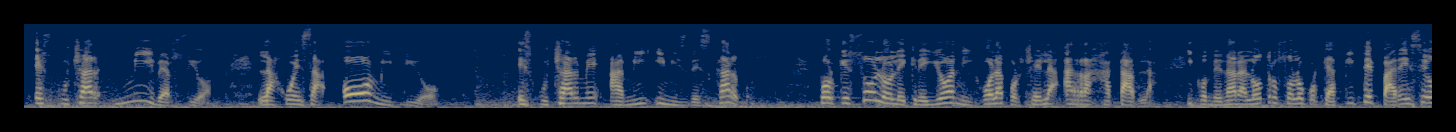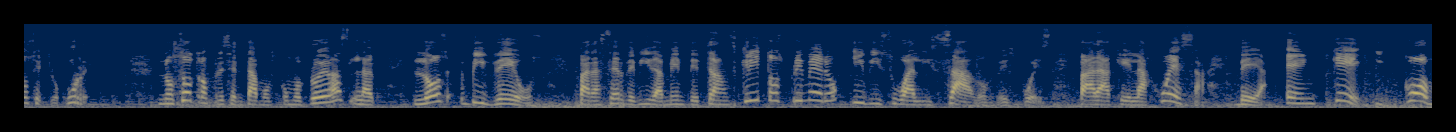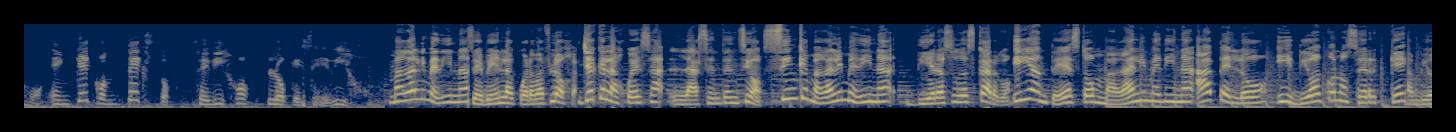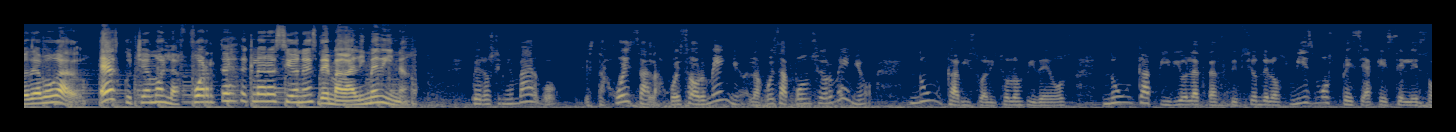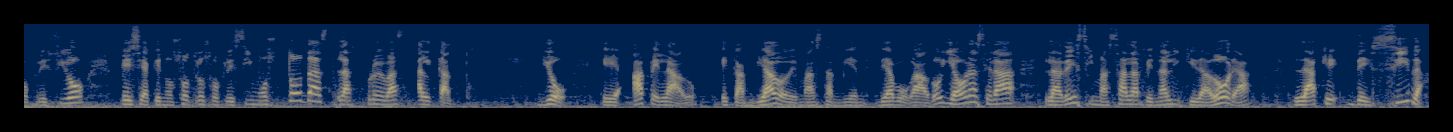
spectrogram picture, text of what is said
escuchar mi versión. La jueza omitió escucharme a mí y mis descargos porque solo le creyó a Nicola Porchela a rajatabla y condenar al otro solo porque a ti te parece o se te ocurre. Nosotros presentamos como pruebas los videos para ser debidamente transcritos primero y visualizados después, para que la jueza vea en qué y cómo, en qué contexto se dijo lo que se dijo. Magali Medina se ve en la cuerda floja, ya que la jueza la sentenció sin que Magali Medina diera su descargo. Y ante esto, Magali Medina apeló y dio a conocer que cambió de abogado. Escuchemos las fuertes declaraciones de Magali Medina. Pero sin embargo, esta jueza, la jueza Ormeño, la jueza Ponce Ormeño, nunca visualizó los videos, nunca pidió la transcripción de los mismos, pese a que se les ofreció, pese a que nosotros ofrecimos todas las pruebas al canto. Yo he apelado, he cambiado además también de abogado y ahora será la décima sala penal liquidadora la que decida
